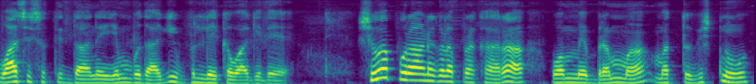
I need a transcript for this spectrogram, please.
ವಾಸಿಸುತ್ತಿದ್ದಾನೆ ಎಂಬುದಾಗಿ ಉಲ್ಲೇಖವಾಗಿದೆ. ಶಿವಪುರಾಣಗಳ ಪ್ರಕಾರ ಒಮ್ಮೆ ಬ್ರಹ್ಮ ಮತ್ತು ವಿಷ್ಣು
